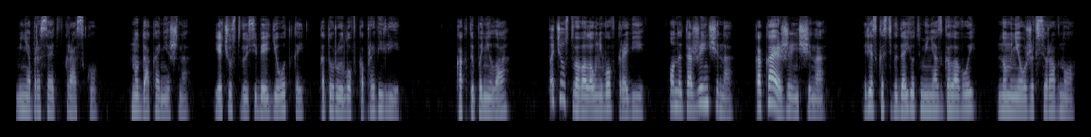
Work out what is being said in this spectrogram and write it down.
Меня бросает в краску. Ну да, конечно. Я чувствую себя идиоткой, которую ловко провели. Как ты поняла? Почувствовала у него в крови. Он это женщина? Какая женщина? Резкость выдает меня с головой, но мне уже все равно.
